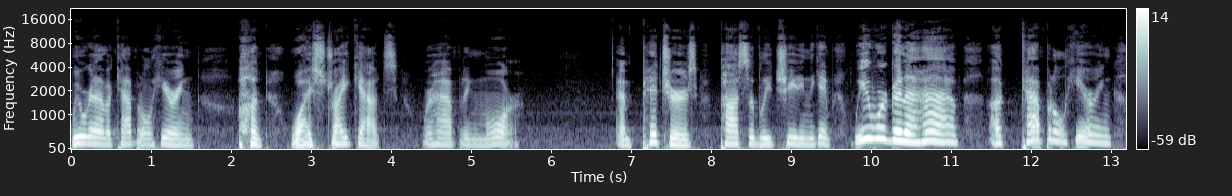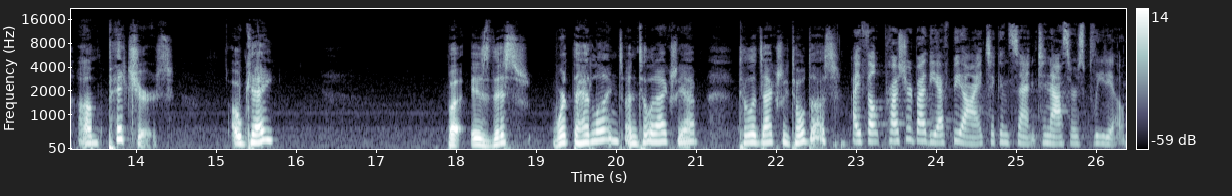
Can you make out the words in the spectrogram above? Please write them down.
we were going to have a Capitol hearing on why strikeouts were happening more and pitchers possibly cheating the game. We were going to have a Capitol hearing on pitchers. Okay? But is this worth the headlines until it actually happens? Till it's actually told to us? I felt pressured by the FBI to consent to Nassar's plea deal.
